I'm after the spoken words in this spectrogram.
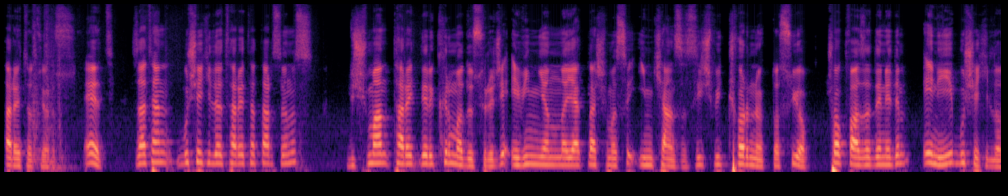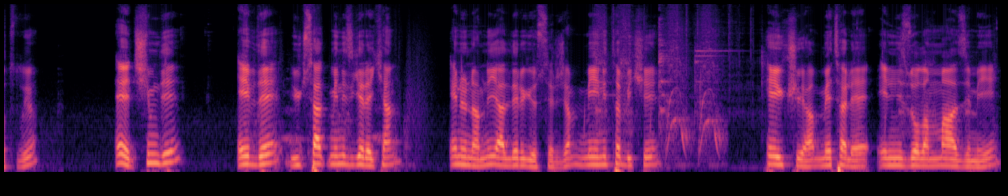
taret atıyoruz. Evet zaten bu şekilde taret atarsanız düşman taretleri kırmadığı sürece evin yanına yaklaşması imkansız. Hiçbir kör noktası yok. Çok fazla denedim. En iyi bu şekilde atılıyor. Evet şimdi evde yükseltmeniz gereken en önemli yerleri göstereceğim. Main'i tabii ki HQ'ya, metale, elinizde olan malzemeyi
